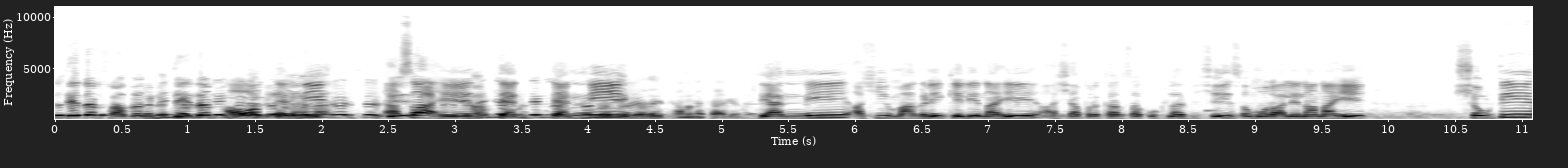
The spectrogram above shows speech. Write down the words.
ते जर स्वागत ते जर अहो त्यांनी असं आहे त्या- त्यांनी त्यांनी अशी मागणी केली नाही अशा प्रकारचा कुठला विषयही समोर आलेला नाही. शेवटी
